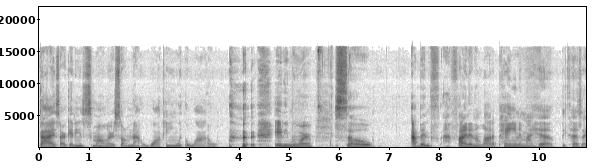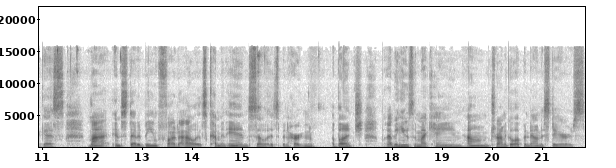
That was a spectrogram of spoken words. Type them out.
thighs are getting smaller, so I'm not walking with a waddle anymore. So I've been finding a lot of pain in my hip because I guess my instead of being farther out it's coming in. So it's been hurting a bunch but I've been using my cane um, trying to go up and down the stairs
